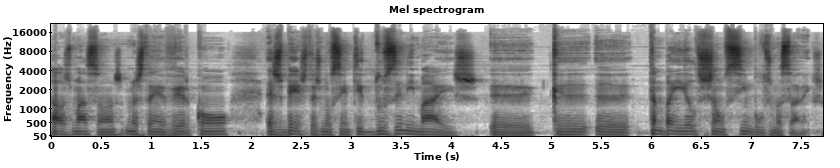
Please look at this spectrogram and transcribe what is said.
aos maçons, mas tem a ver com as bestas no sentido dos animais, eh, que eh, também eles são símbolos maçónicos.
